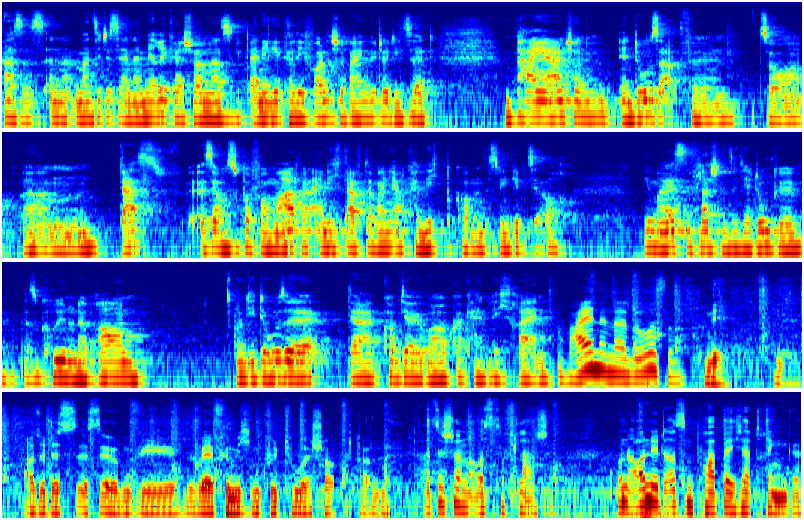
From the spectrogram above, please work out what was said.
Also in, man sieht es ja in Amerika schon, also es gibt einige kalifornische Weingüter, die seit ein paar Jahren schon in Dose abfüllen. So, ähm, das ist ja auch ein super Format, weil eigentlich darf der Wein ja auch kein Licht bekommen. Deswegen gibt es ja auch, die meisten Flaschen sind ja dunkel, also grün oder braun. Und die Dose, da kommt ja überhaupt gar kein Licht rein. Wein in der Dose? Nee, nee. Also das ist irgendwie, das wäre für mich ein Kulturschock dann. Also schon aus der Flasche und auch nicht aus dem Pappbecher trinke.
